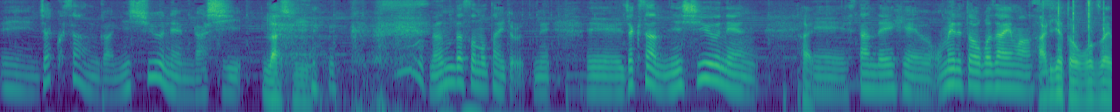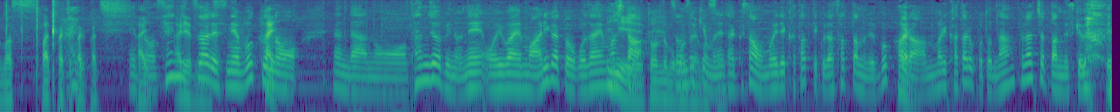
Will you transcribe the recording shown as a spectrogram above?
えー、ジャックさんが2周年らしい。らしい なんだそのタイトルってね、えー、ジャックさん2周年。はい、えー、スタンド FM おめでとうございます。ありがとうございます。パチパチパチパチ、はい、えっと、先日はですね僕の、なんだあの誕生日のねお祝いもありがとうございました。その時もねたくさん思い出語ってくださったので僕からあんまり語ることなくなっちゃったんですけど、はい、え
